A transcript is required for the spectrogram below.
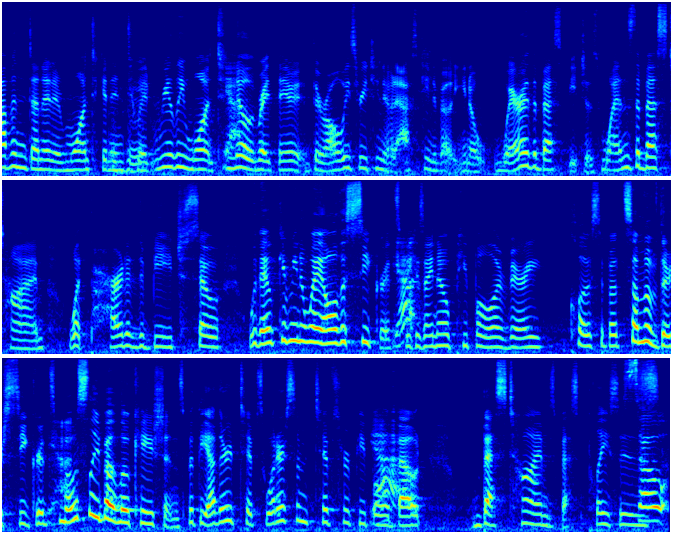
haven't done it and want to get into mm-hmm. it really want to yeah. know, right? They're they're always reaching out, asking about, you know, where are the best beaches? When's the best time? What part of the beach? So without giving away all the secrets, yeah. because I know people are very close about some of their secrets, yeah. mostly about locations. But the other tips, what are some tips for people about best times, best places? So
